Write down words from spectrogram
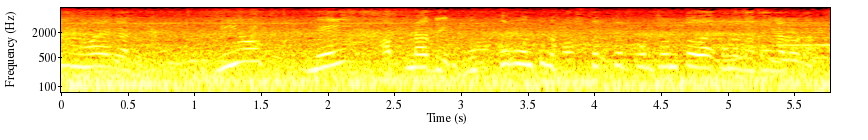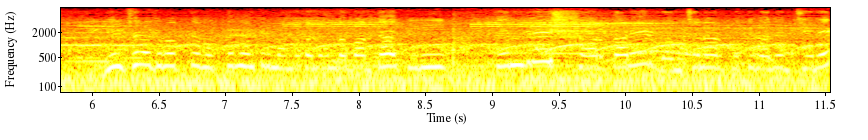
দিন হয়ে গেল। নিয়োগ নেই আপনাদের। মুখ্যমন্ত্রীর হস্তক্ষেপ পর্যন্ত এখনও দেখা গেল না। নীলছড়া দূরত্বে মুখ্যমন্ত্রী মমতা বন্দ্যোপাধ্যায় তিনি কেন্দ্রের সরকারের বঞ্চনার প্রতিবাদের জেরে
